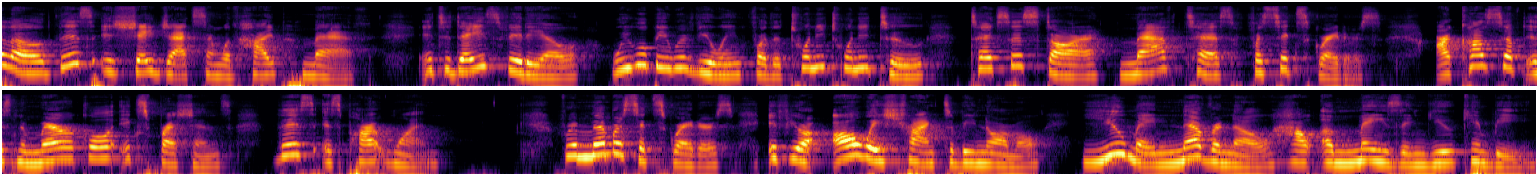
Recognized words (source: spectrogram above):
Hello, this is Shay Jackson with Hype Math. In today's video, we will be reviewing for the 2022 Texas STAAR Math Test for 6th graders. Our concept is numerical expressions. This is part 1. Remember 6th graders, if you're always trying to be normal, you may never know how amazing you can be.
